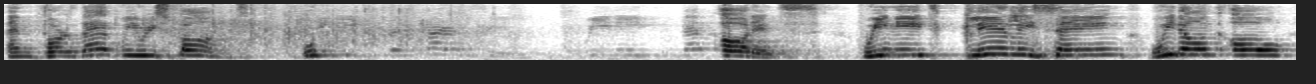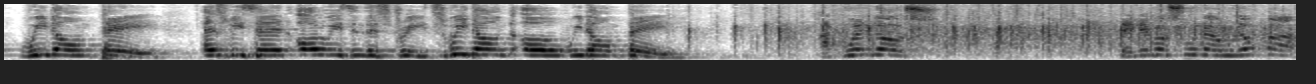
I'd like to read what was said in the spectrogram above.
And for that we respond. We need transparency. We need debt audits. We need clearly saying we don't owe, we don't pay. As we said always in the streets, we don't owe, we don't pay. Acuerdos. Tenemos una Europa,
